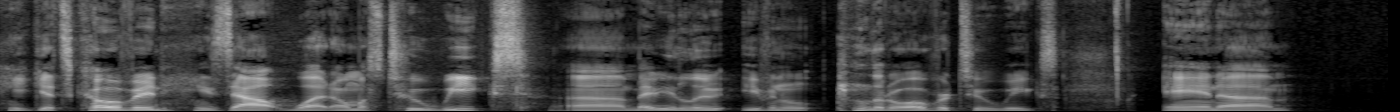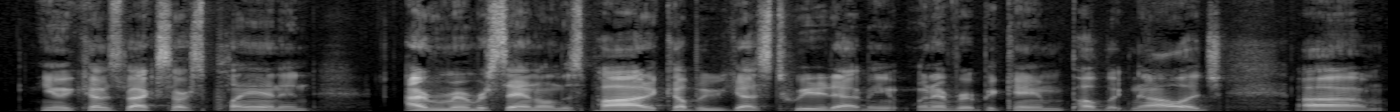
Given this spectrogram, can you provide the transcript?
He gets COVID. He's out what almost two weeks, uh, maybe even a little over two weeks, and um, you know he comes back, starts playing, and I remember saying on this pod, a couple of you guys tweeted at me whenever it became public knowledge. Um,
